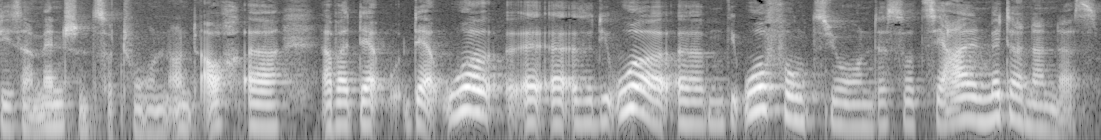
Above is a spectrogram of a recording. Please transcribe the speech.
dieser Menschen zu tun. Und auch, äh, aber der, der Ur, äh, also die, Ur, äh, die Urfunktion des sozialen Miteinanders,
